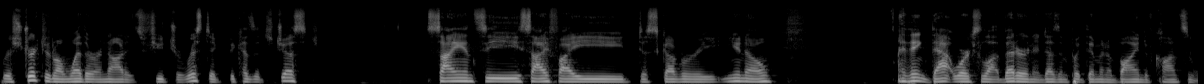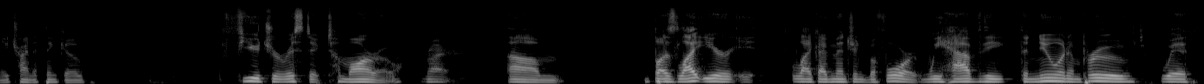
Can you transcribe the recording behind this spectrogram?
restricted on whether or not it's futuristic because it's just sciency, sci-fi, discovery, you know. I think that works a lot better and it doesn't put them in a bind of constantly trying to think of futuristic tomorrow. Right. Um Buzz Lightyear it, like I've mentioned before, we have the the new and improved with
